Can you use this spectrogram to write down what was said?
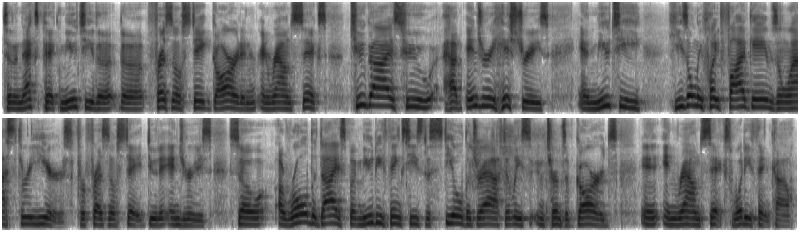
to the next pick, Muti, the, the Fresno State guard in, in round six. Two guys who have injury histories, and Muti He's only played five games in the last three years for Fresno State due to injuries. So a roll the dice, but Muti thinks he's the steal of the draft, at least in terms of guards, in, in round six. What do you think, Kyle?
